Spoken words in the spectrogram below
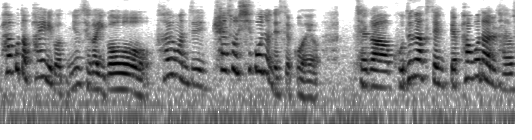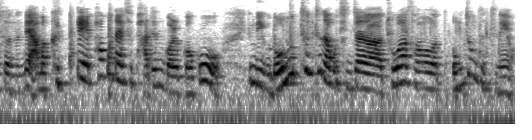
파고다 파일이거든요. 제가 이거 사용한 지 최소 15년 됐을 거예요. 제가 고등학생 때 파고다를 다녔었는데 아마 그때 파고다에서 받은 걸 거고 근데 이거 너무 튼튼하고 진짜 좋아서 엄청 튼튼해요.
